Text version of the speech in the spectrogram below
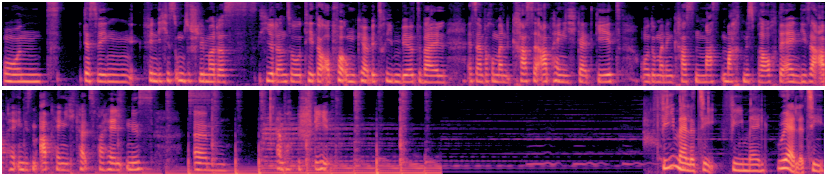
Und deswegen finde ich es umso schlimmer, dass hier dann so Täter-Opfer-Umkehr betrieben wird, weil es einfach um eine krasse Abhängigkeit geht und um einen krassen Machtmissbrauch, der in, dieser Abhäng in diesem Abhängigkeitsverhältnis ähm, einfach besteht. Femality, Female Reality,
